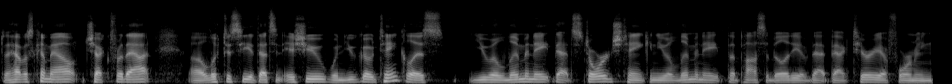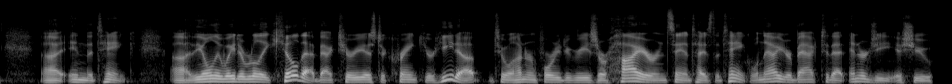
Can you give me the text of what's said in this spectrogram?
to have us come out, check for that, uh, look to see if that's an issue. When you go tankless, you eliminate that storage tank and you eliminate the possibility of that bacteria forming uh, in the tank. Uh, the only way to really kill that bacteria is to crank your heat up to 140 degrees or higher and sanitize the tank. Well, now you're back to that energy issue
